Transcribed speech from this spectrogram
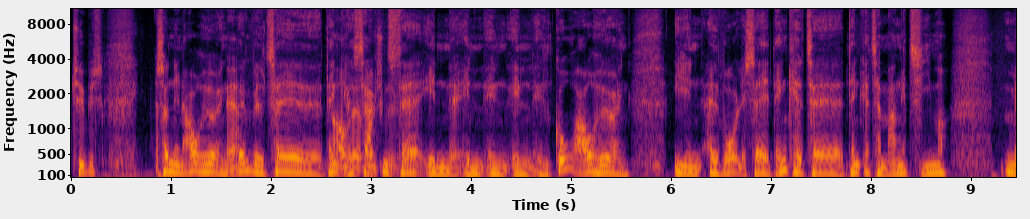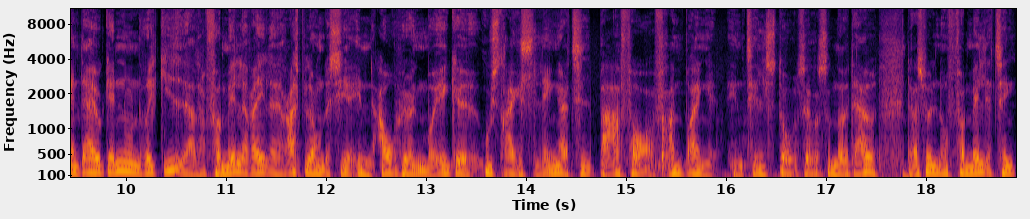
typisk? sådan en afhøring, ja. den, vil tage, den kan sagtens tage en, en, en, en, en god afhøring i en alvorlig sag. Den kan, tage, den kan tage mange timer. Men der er jo igen nogle rigide, altså formelle regler i retsbeloven, der siger, at en afhøring må ikke udstrækkes længere tid, bare for at frembringe en tilståelse eller sådan noget. Der er jo der er selvfølgelig nogle formelle ting,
